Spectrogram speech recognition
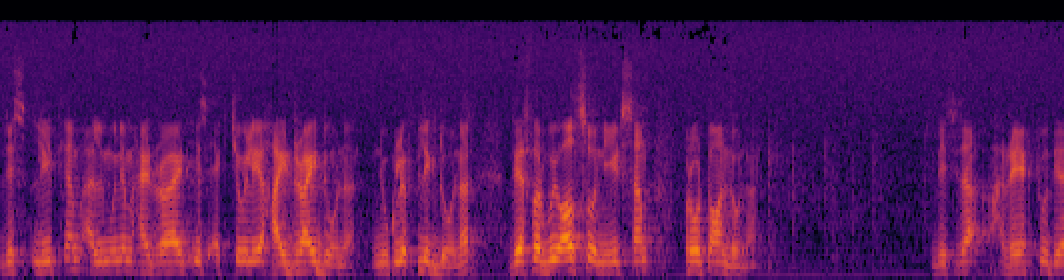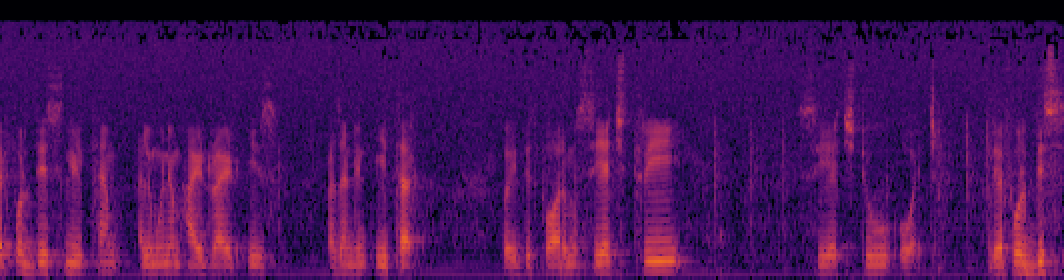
this lithium aluminum hydride is actually a hydride donor, nucleophilic donor. Therefore, we also need some proton donor. This is a reactive, therefore this lithium aluminum hydride is present in ether. So it forms CH3 CH2OH. Therefore, this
